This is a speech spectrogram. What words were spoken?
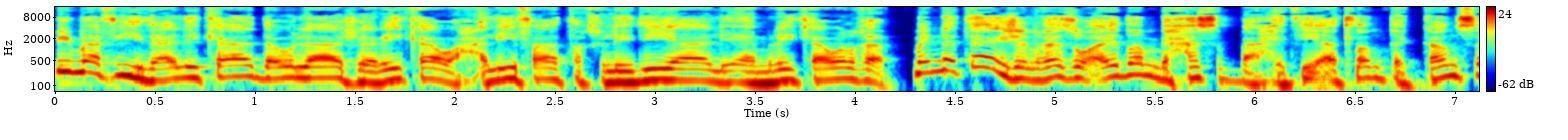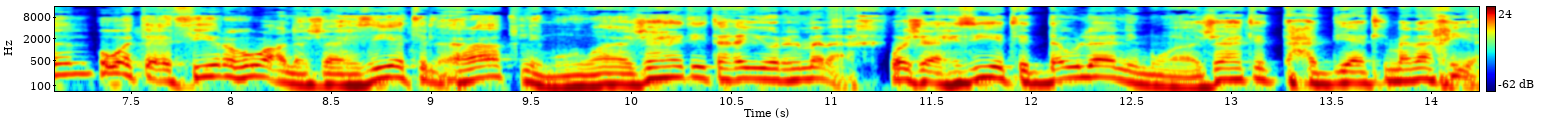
بما في ذلك دولة شريكة وحليفة تقليدية لأمريكا والغرب. من نتائج الغزو أيضا بحسب باحثي أتلانتا كونسل هو تأثيره على جاهزية العراق لمواجهة تغير المناخ وجاهزية الدولة لمواجهة التحديات المناخية.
